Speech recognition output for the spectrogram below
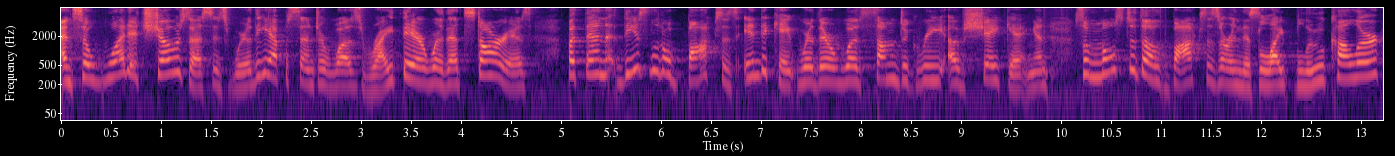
And so what it shows us is where the epicenter was right there where that star is. But then these little boxes indicate where there was some degree of shaking. And so most of the boxes are in this light blue color,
